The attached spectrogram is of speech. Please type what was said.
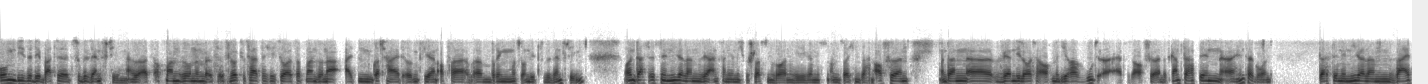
um diese Debatte zu besänftigen. Also als ob man so einem, es, es wirkte tatsächlich so, als ob man so einer alten Gottheit irgendwie ein Opfer äh, bringen muss, um sie zu besänftigen. Und das ist in den Niederlanden sehr einvernehmlich beschlossen worden, wie wir müssen mit solchen Sachen aufhören. Und dann äh, werden die Leute auch mit ihrer Wut äh, etwas aufhören. Das Ganze hat den äh, Hintergrund, dass in den Niederlanden seit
